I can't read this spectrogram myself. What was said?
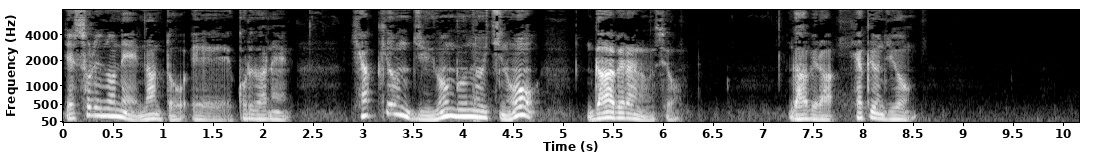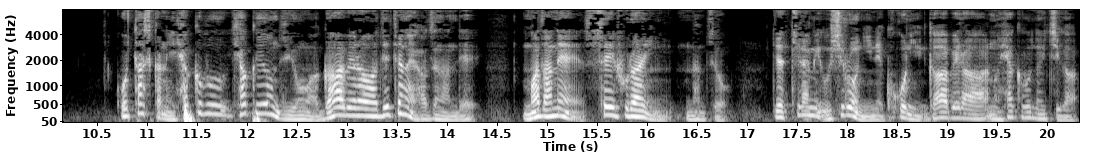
で、それのね、なんと、えー、これがね、144分の1のガーベラなんですよ。ガーベラ、144。これ確かね、100分、144はガーベラは出てないはずなんで、まだね、セーフラインなんですよ。で、ちなみに後ろにね、ここにガーベラの100分の1が、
